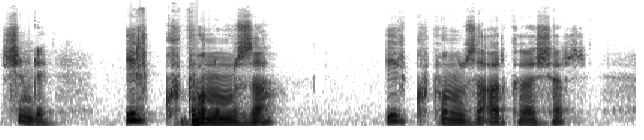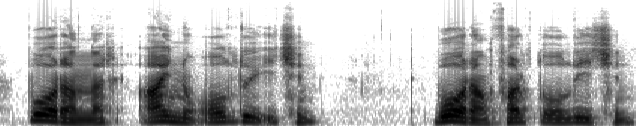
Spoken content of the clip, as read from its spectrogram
Şimdi ilk kuponumuza ilk kuponumuza arkadaşlar bu oranlar aynı olduğu için bu oran farklı olduğu için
